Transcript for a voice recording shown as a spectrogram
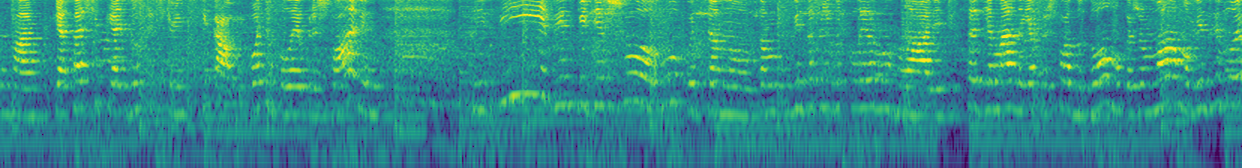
не знаю, перші п'ять зустрічей він втікав. І потім, коли я прийшла, він привіт, він підійшов, руку тянув. Там він дуже любить, коли його гладять. І це для мене. Я прийшла додому, кажу, мамо, він зі мною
